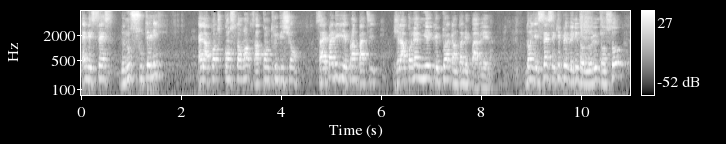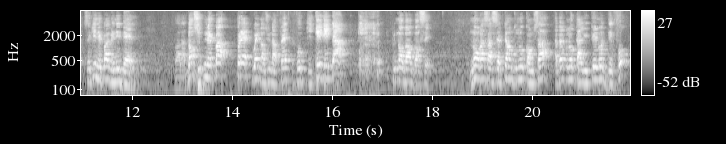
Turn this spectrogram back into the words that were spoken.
Elle ne cesse de nous soutenir. Elle apporte constamment sa contribution. Ça ne veut pas dire que je prends parti. Je la connais mieux que toi qui entends de parler là. Donc je sais ce qui peut venir d'honorer nos sauts, ce qui n'est pas venu d'elle. Voilà. Donc si tu n'es pas prêt pour être dans une affaire, il faut quitter dedans. Puis nous on va avancer. Nous on va s'accepter entre nous comme ça, avec nos qualités, nos défauts.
